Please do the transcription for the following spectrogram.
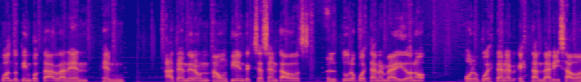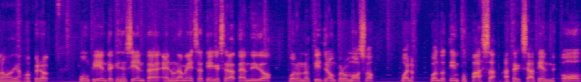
cuánto tiempo tardan en, atender a un, cliente que se ha sentado. Tú lo puedes tener medido o no, o lo puedes tener estandarizado o no, digamos. Pero un cliente que se sienta en una mesa tiene que ser atendido por un anfitrión, por un mozo. Bueno, cuánto tiempo pasa hasta que se atiende o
